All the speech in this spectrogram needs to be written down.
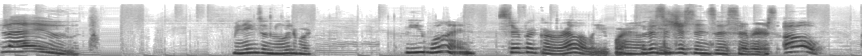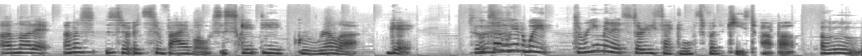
Hello. My name's on the leaderboard. We won. Server Gorilla leaderboard. Oh, this is just in the servers. Oh, I'm not it. I'm a. So it's survival. It's escape the gorilla. Okay. So Looks like we had to wait three minutes thirty seconds for the keys to pop up. Oh.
